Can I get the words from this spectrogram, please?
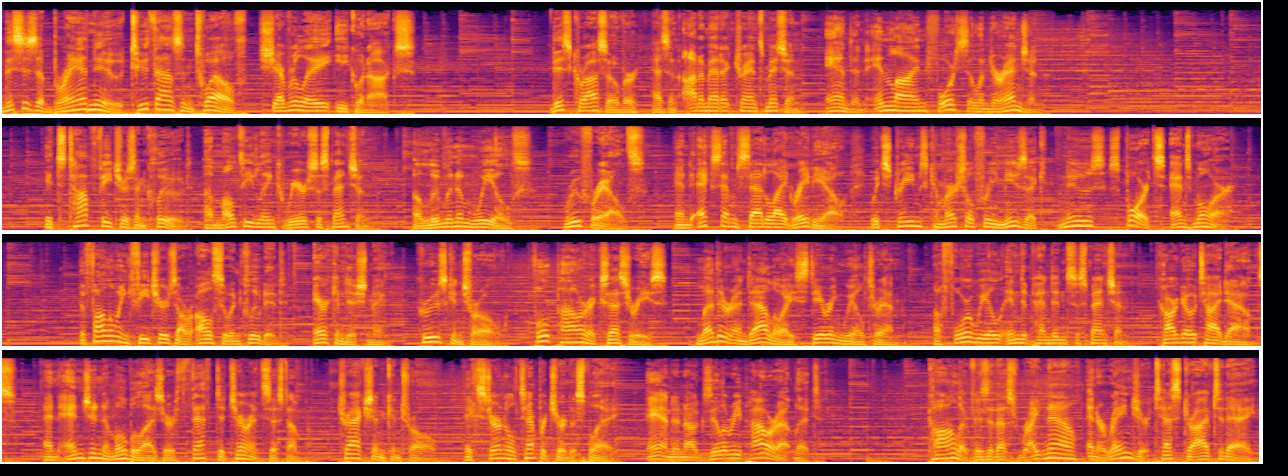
This is a brand new 2012 Chevrolet Equinox. This crossover has an automatic transmission and an inline four-cylinder engine. Its top features include a multi-link rear suspension, aluminum wheels, roof rails, and XM satellite radio, which streams commercial-free music, news, sports, and more. The following features are also included. Air conditioning, cruise control, full power accessories, leather and alloy steering wheel trim, a four-wheel independent suspension, cargo tie-downs, an engine immobilizer theft deterrent system, traction control, external temperature display, and an auxiliary power outlet. Call or visit us right now and arrange your test drive today.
